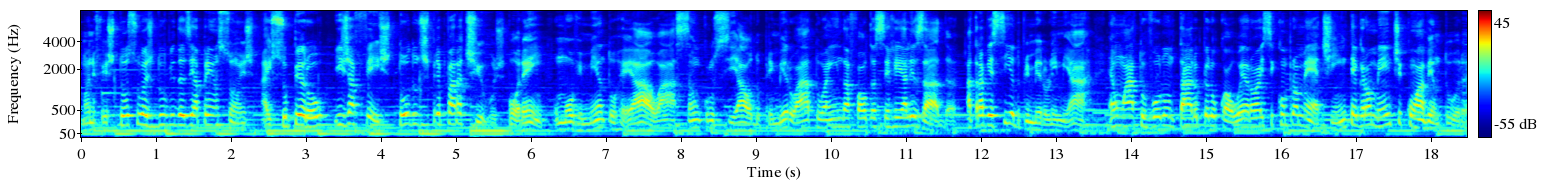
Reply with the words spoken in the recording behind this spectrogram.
manifestou suas dúvidas e apreensões, as superou e já fez todos os preparativos. Porém, o movimento real, a ação crucial do primeiro ato ainda falta ser realizada. A travessia do primeiro limiar é um ato voluntário pelo qual o herói se compromete integralmente com a aventura.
